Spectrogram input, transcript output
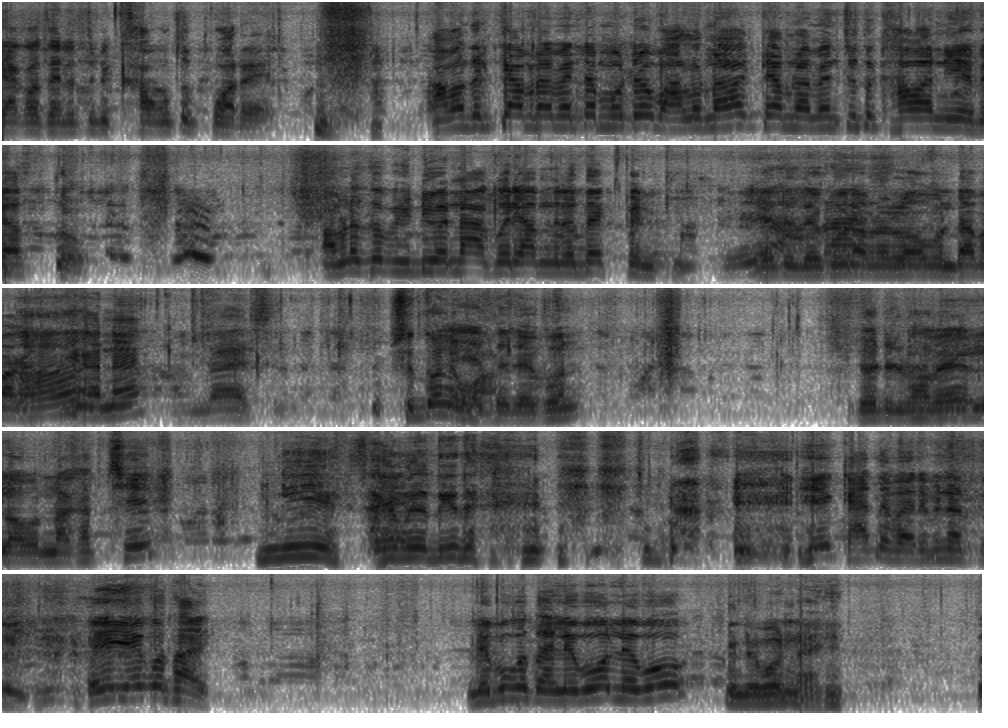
দেখো তাহলে তুমি খাব তো পরে। আমাদের ক্যামেরাম্যানটা মোটেও ভালো না ক্যামেরাম্যান শুধু খাওয়া নিয়ে ব্যস্ত। আমরা তো ভিডিও না করে আপনারা দেখবেন কি? এই তো দেখুন আমরা লবণটা মাখাচ্ছি এখানে। নেই এই তো দেখুন জটিল ভাবে লবণ মাখাচ্ছি। নিয়ে সামনের দিকে এ খাতে পারবি না তুই। এই এ কোথায়? লেবু কোথায়? লেবু লেবু? লেবু নাই। তো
